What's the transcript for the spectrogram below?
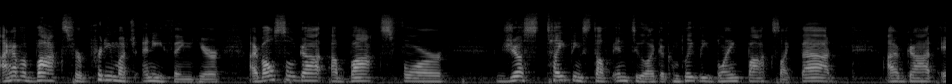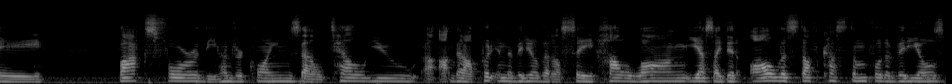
I have a box for pretty much anything here. I've also got a box for just typing stuff into, like a completely blank box like that. I've got a box for the 100 coins that'll tell you, uh, uh, that I'll put in the video that'll say how long. Yes, I did all this stuff custom for the videos.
